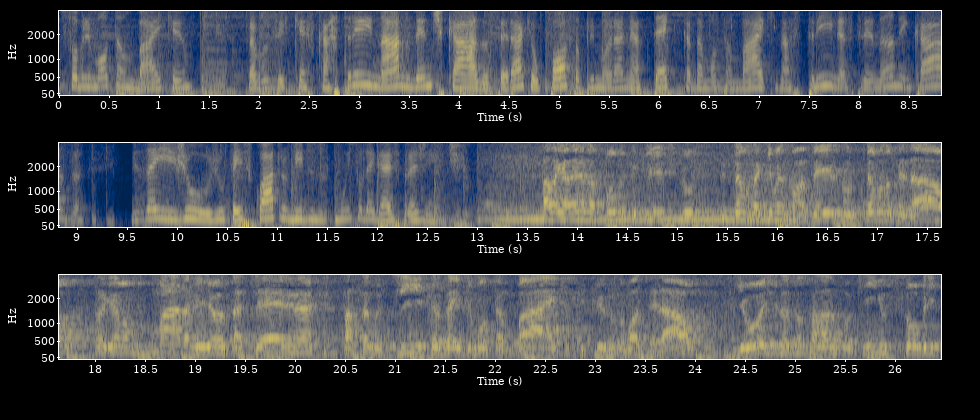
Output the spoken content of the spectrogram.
sobre mountain bike para você que quer ficar treinado dentro de casa. Será que eu posso aprimorar minha técnica da mountain bike nas trilhas, treinando em casa? Diz aí, Ju. Ju fez quatro vídeos muito legais pra gente. Fala galera Povo Ciclístico, estamos aqui mais uma vez no Dama do Pedal, programa maravilhoso da Cherry, né? Passando dicas aí de mountain bike, ciclismo no modo geral. E hoje nós vamos falar um pouquinho sobre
